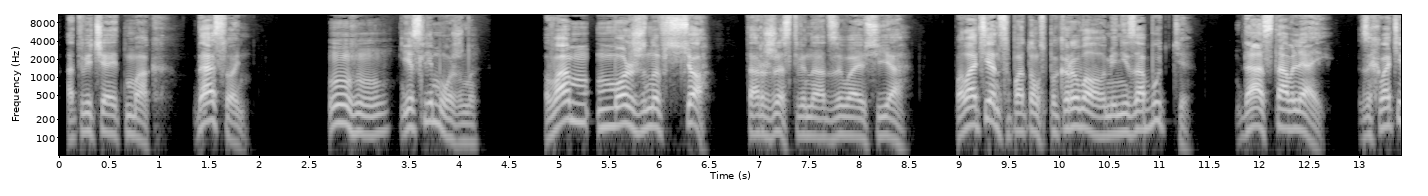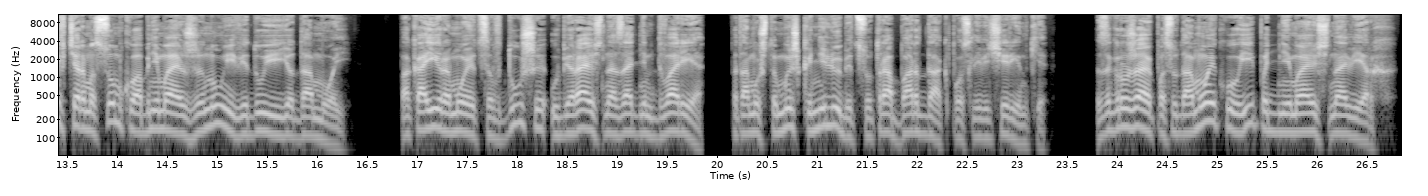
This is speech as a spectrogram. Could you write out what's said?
— отвечает Мак. «Да, Сонь?» «Угу, если можно». «Вам можно все», — торжественно отзываюсь я. «Полотенце потом с покрывалами не забудьте». «Да, оставляй». Захватив термосумку, обнимаю жену и веду ее домой. Пока Ира моется в душе, убираюсь на заднем дворе, потому что мышка не любит с утра бардак после вечеринки загружаю посудомойку и поднимаюсь наверх.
